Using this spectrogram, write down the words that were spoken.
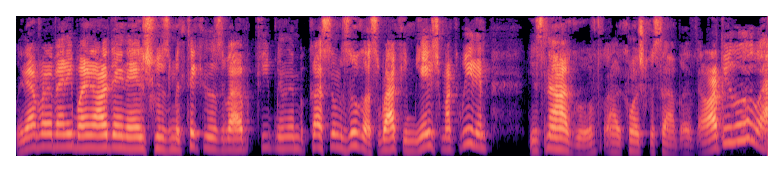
We never have anybody in our day and age who's meticulous about keeping them custom Zugos. Rakim Yesh Makvinim Yisnaguv, uh, Kamosh Kosaba. There are people who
